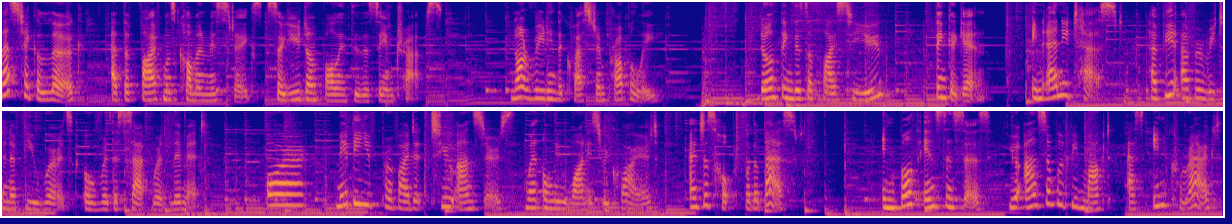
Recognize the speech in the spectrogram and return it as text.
Let's take a look at the 5 most common mistakes so you don't fall into the same traps. Not reading the question properly. Don't think this applies to you? Think again. In any test, have you ever written a few words over the set word limit? Or maybe you've provided two answers when only one is required and just hoped for the best. In both instances, your answer would be marked as incorrect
